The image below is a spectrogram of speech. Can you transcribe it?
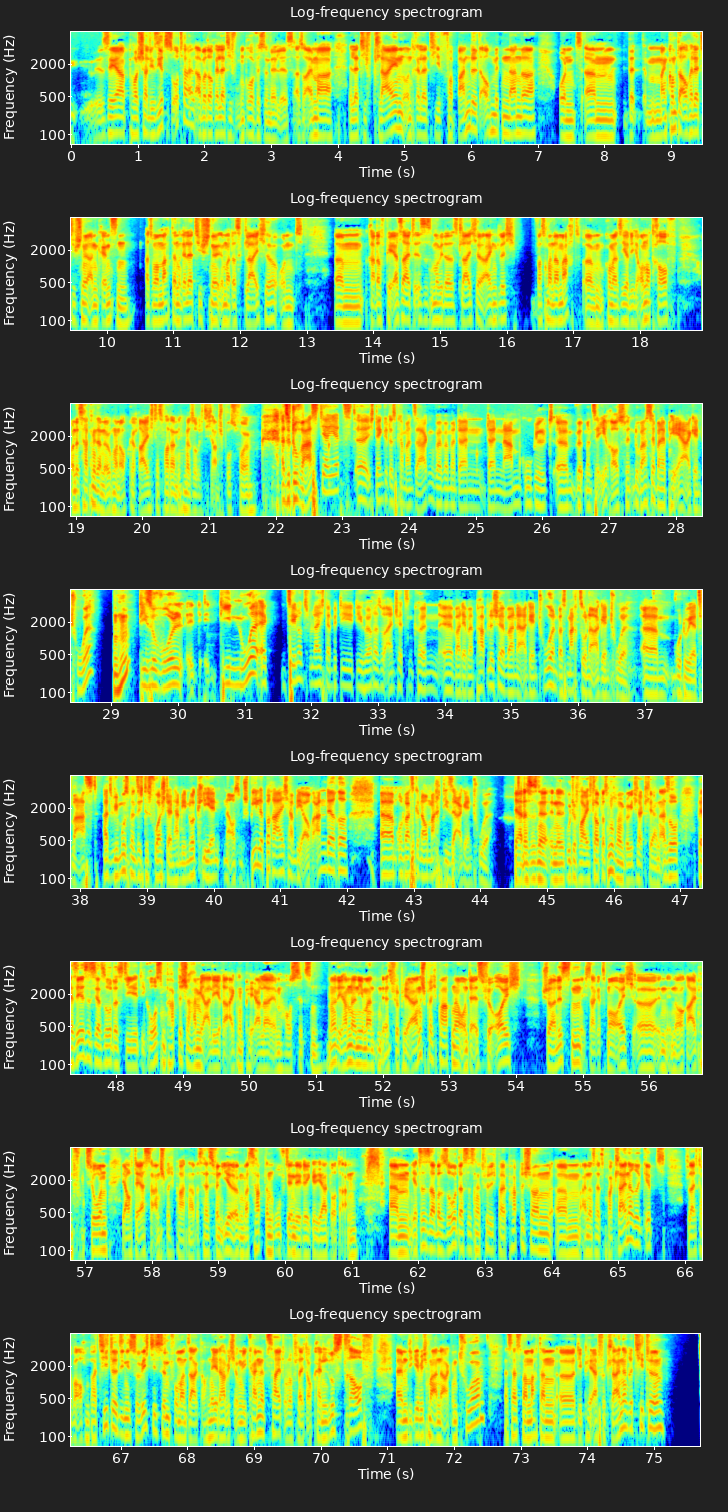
sehr pauschalisiertes Urteil, aber doch relativ unprofessionell ist. Also einmal relativ klein und relativ verbandelt auch miteinander und ähm, man kommt da auch relativ schnell an Grenzen. Also man macht dann relativ schnell immer das Gleiche und ähm, gerade auf PR-Seite ist es immer wieder das Gleiche eigentlich was man da macht. Ähm, kommen wir sicherlich auch noch drauf. Und es hat mir dann irgendwann auch gereicht. Das war dann nicht mehr so richtig anspruchsvoll. Also du warst ja jetzt, äh, ich denke, das kann man sagen, weil wenn man deinen, deinen Namen googelt, äh, wird man es ja eh rausfinden. Du warst ja bei einer PR-Agentur, mhm. die sowohl, äh, die nur, erzähl uns vielleicht, damit die, die Hörer so einschätzen können, äh, war der beim Publisher, war eine Agentur und was macht so eine Agentur, ähm, wo du jetzt warst? Also wie muss man sich das vorstellen? Haben die nur Klienten aus dem Spielebereich? Haben die auch andere? Ähm, und was genau macht diese Agentur? Ja, das ist eine, eine gute Frage. Ich glaube, das muss man wirklich erklären. Also per se ist es ja so, dass die, die großen Publisher haben ja alle ihre eigenen PRler im Haus sitzen. Ne, die haben dann jemanden, der ist für PR-Ansprechpartner und der ist für euch Journalisten, ich sage jetzt mal euch äh, in, in eurer alten Funktion, ja auch der erste Ansprechpartner. Das heißt, wenn ihr irgendwas habt, dann ruft ihr in der Regel ja dort an. Ähm, jetzt ist es aber so, dass es natürlich bei Publishern ähm, einerseits ein paar kleinere gibt, vielleicht aber auch ein paar Titel, die nicht so wichtig sind, wo man sagt, ach nee, da habe ich irgendwie keine Zeit oder vielleicht auch keine Lust drauf. Ähm, die gebe ich mal an eine Agentur. Das heißt, man macht dann äh, die PR für kleinere Titel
